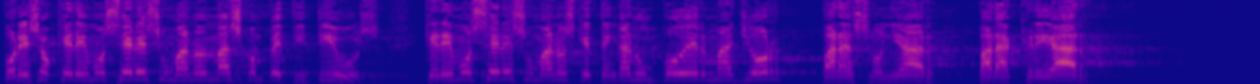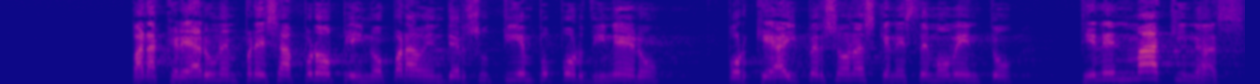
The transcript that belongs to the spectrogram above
Por eso queremos seres humanos más competitivos, queremos seres humanos que tengan un poder mayor para soñar, para crear, para crear una empresa propia y no para vender su tiempo por dinero, porque hay personas que en este momento tienen máquinas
